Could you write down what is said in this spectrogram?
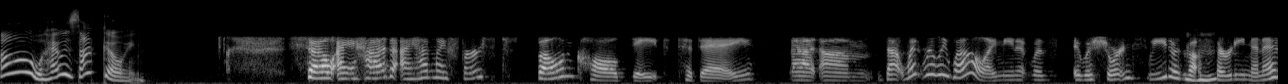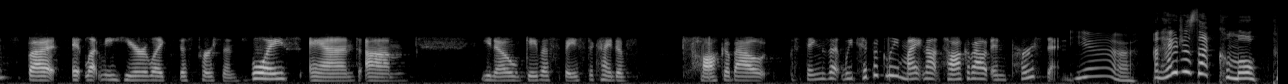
oh, how is that going? So I had I had my first phone call date today that um that went really well. I mean it was it was short and sweet. It was about Mhm. 30 minutes, but it let me hear like this person's voice and um you know, gave us space to kind of talk about things that we typically might not talk about in person. Yeah. And how does that come up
